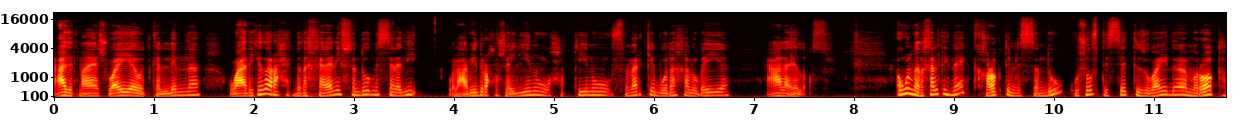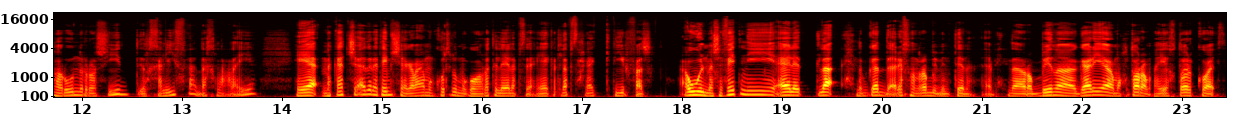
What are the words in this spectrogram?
قعدت معايا شوية واتكلمنا وبعد كده راحت مدخلاني في صندوق من الصناديق والعبيد راحوا شايلينه وحاطينه في مركب ودخلوا بيا على القصر. أول ما دخلت هناك خرجت من الصندوق وشفت الست زبيدة مرات هارون الرشيد الخليفة داخلة عليا. هي ما كانتش قادرة تمشي يا جماعة من كتر المجوهرات اللي هي لابساها هي كانت لابسة حاجات كتير فشخ. أول ما شافتني قالت لأ إحنا بجد عرفنا نربي بنتنا يعني إحنا ربينا جارية محترمة هي اختارت كويس.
